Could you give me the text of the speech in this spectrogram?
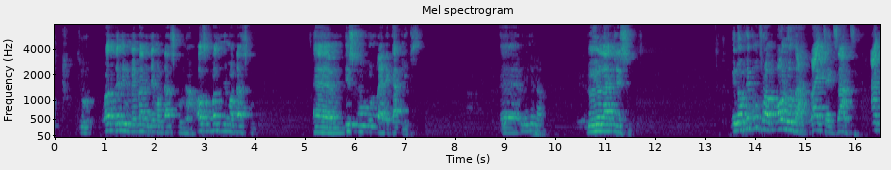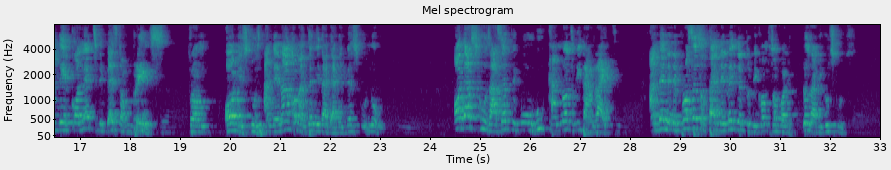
to. Well, let me remember the name of that school now. Also, what's the name of that school? Um, this school owned by the Catholics. Um, Loyola. Jesus. You know, people from all over write exams and they collect the best of brains from all the schools and they now come and tell me that they are the best school. No. Other schools accept people who cannot read and write. And then in the process of time, they make them to become somebody. Those are the good schools.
